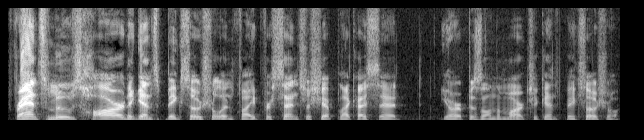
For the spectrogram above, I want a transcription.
France moves hard against Big Social and fight for censorship. Like I said, Europe is on the march against Big Social.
